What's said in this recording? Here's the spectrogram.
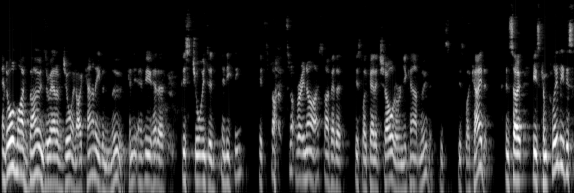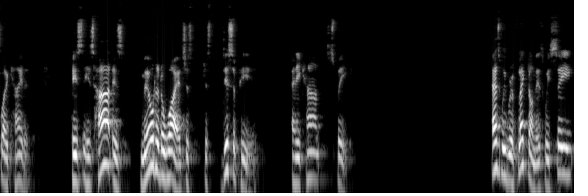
And all my bones are out of joint. I can't even move. Can have you had a disjointed anything? It's not, it's not very nice. I've had a dislocated shoulder and you can't move it. It's dislocated. And so he's completely dislocated. His, his heart is melted away. It's just, just disappeared. And he can't speak. As we reflect on this, we see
